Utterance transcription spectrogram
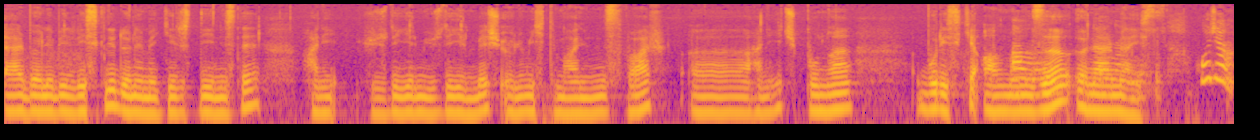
eğer böyle bir riskli döneme girdiğinizde hani %20, %25 ölüm ihtimaliniz var. Ee, hani hiç buna bu riski almanızı Almayı önermeyiz. Hocam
